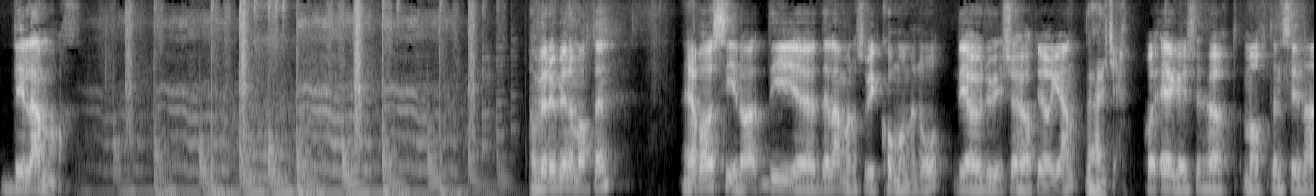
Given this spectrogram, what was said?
dilemmaer. Vil du begynne, Martin? Ja. Jeg bare si da, De eh, dilemmaene som vi kommer med nå, de har jo du ikke hørt, Jørgen. Det har jeg ikke. Og jeg har ikke hørt Martin sine,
